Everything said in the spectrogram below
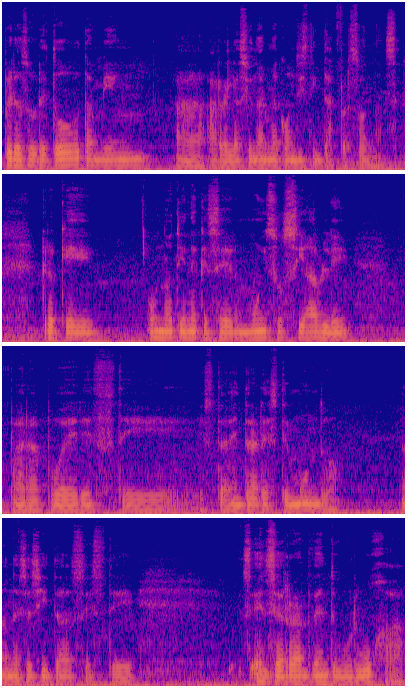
Pero sobre todo también a, relacionarme con distintas personas. Creo que uno tiene que ser muy sociable para poder este, entrar a este mundo no necesitas este encerrarte en tu burbuja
